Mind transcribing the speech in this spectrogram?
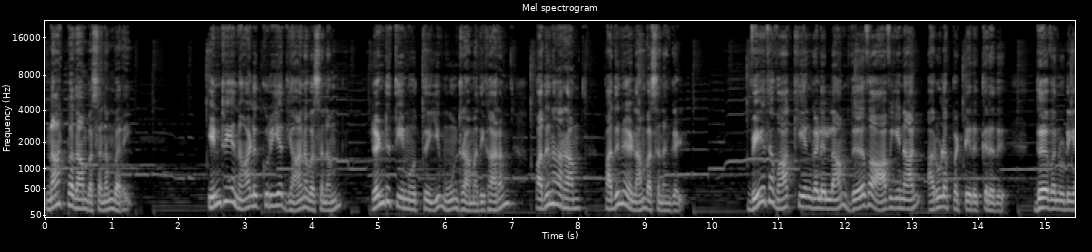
நாற்பதாம் வசனம் வரை. இன்றைய நாளுக்குரிய தியான வசனம் ரெண்டு தீமோத்து மூன்றாம் அதிகாரம் பதினாறாம் பதினேழாம் வசனங்கள். வேத வாக்கியங்கள் எல்லாம் தேவ ஆவியினால் அருளப்பட்டிருக்கிறது. தேவனுடைய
